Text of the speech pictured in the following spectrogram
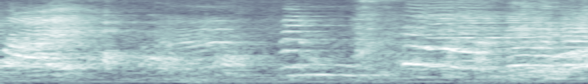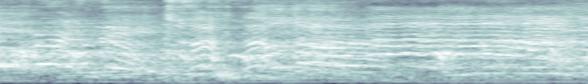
right.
